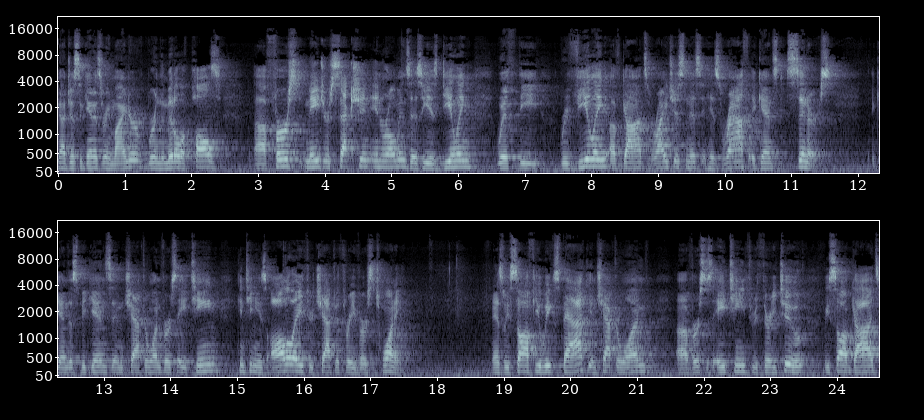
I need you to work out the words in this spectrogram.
Now, just again as a reminder, we're in the middle of Paul's uh, first major section in Romans as he is dealing with the revealing of God's righteousness and his wrath against sinners. Again, this begins in chapter 1, verse 18, continues all the way through chapter 3, verse 20. as we saw a few weeks back in chapter 1, uh, verses 18 through 32, we saw God's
